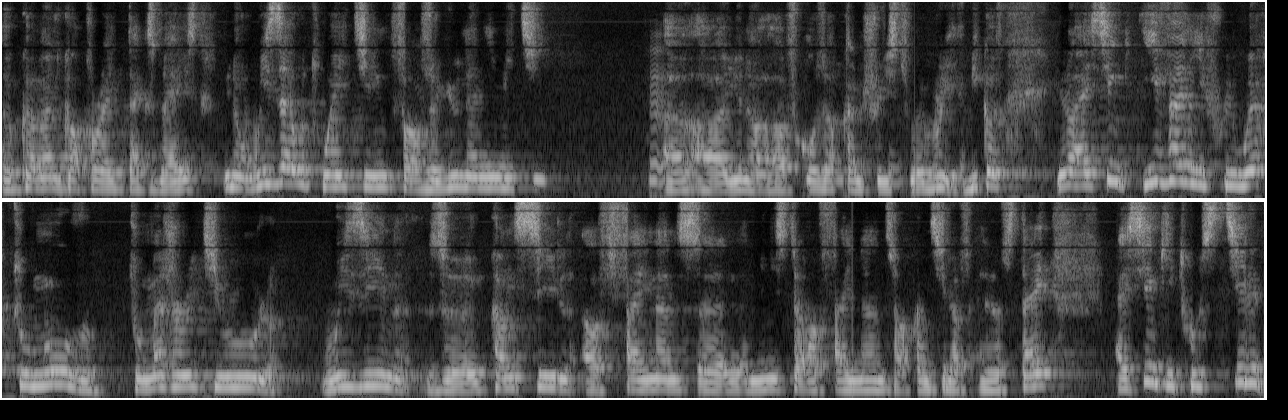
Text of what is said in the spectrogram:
a common corporate tax base, you know, without waiting for the unanimity uh, uh, you know, of other countries to agree. Because, you know, I think even if we were to move to majority rule within the Council of Finance, uh, Minister of Finance or Council of of State, I think it will still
